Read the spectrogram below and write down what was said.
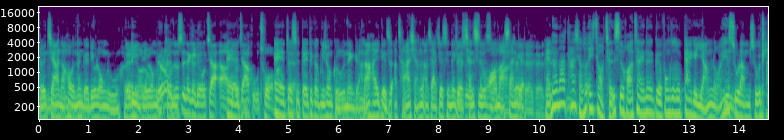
何家，然后那个刘荣儒，何立刘荣儒，刘荣儒就是那个刘家啊，刘家古厝，哎，就是对这个民雄鬼屋那个，然后还有一个是阿查想说阿查就是那个陈石华嘛，三个，对对对，哎，那那他想说，哎，叫陈石华在那个丰收说盖个洋楼，因为苏朗苏亭，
